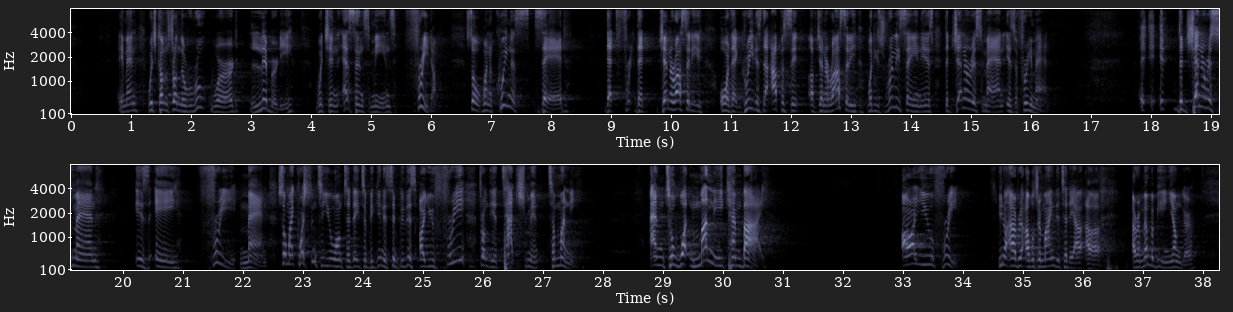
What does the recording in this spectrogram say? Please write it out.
Amen? Which comes from the root word liberty, which in essence means freedom. So when Aquinas said, that, that generosity or that greed is the opposite of generosity, what he's really saying is the generous man is a free man. It, it, the generous man is a free man. So, my question to you on today to begin is simply this Are you free from the attachment to money and to what money can buy? Are you free? You know, I, I was reminded today, I, I remember being younger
